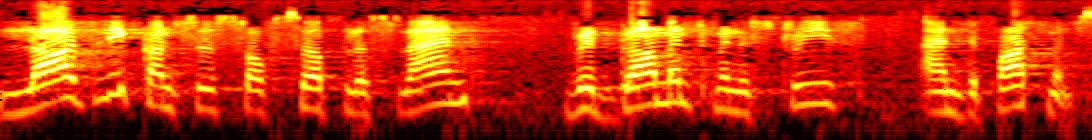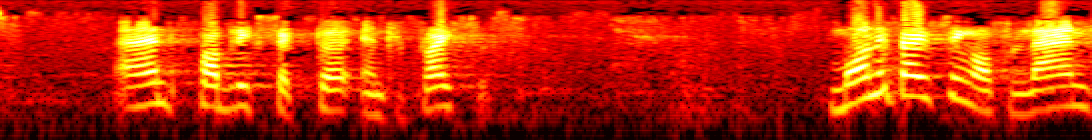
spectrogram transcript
largely consist of surplus land with government ministries and departments and public sector enterprises. Monetizing of land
